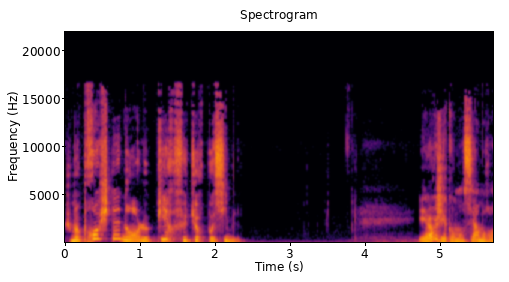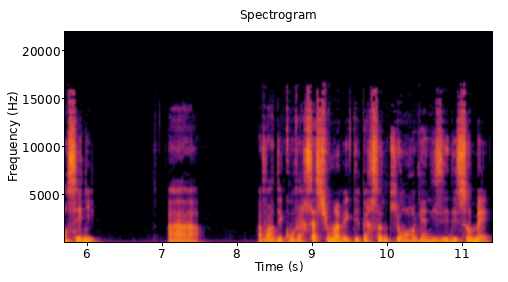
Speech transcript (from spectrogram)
Je me projetais dans le pire futur possible. Et alors j'ai commencé à me renseigner, à avoir des conversations avec des personnes qui ont organisé des sommets,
